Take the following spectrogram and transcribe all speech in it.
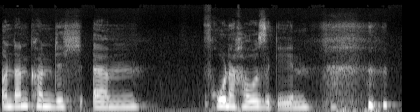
Und dann konnte ich ähm, froh nach Hause gehen.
